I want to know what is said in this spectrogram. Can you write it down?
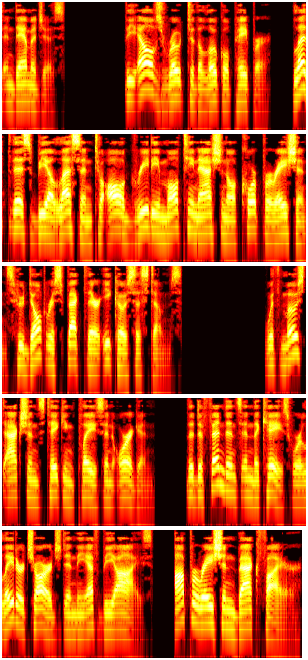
in damages. The elves wrote to the local paper, let this be a lesson to all greedy multinational corporations who don't respect their ecosystems. With most actions taking place in Oregon. The defendants in the case were later charged in the FBI's Operation Backfire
